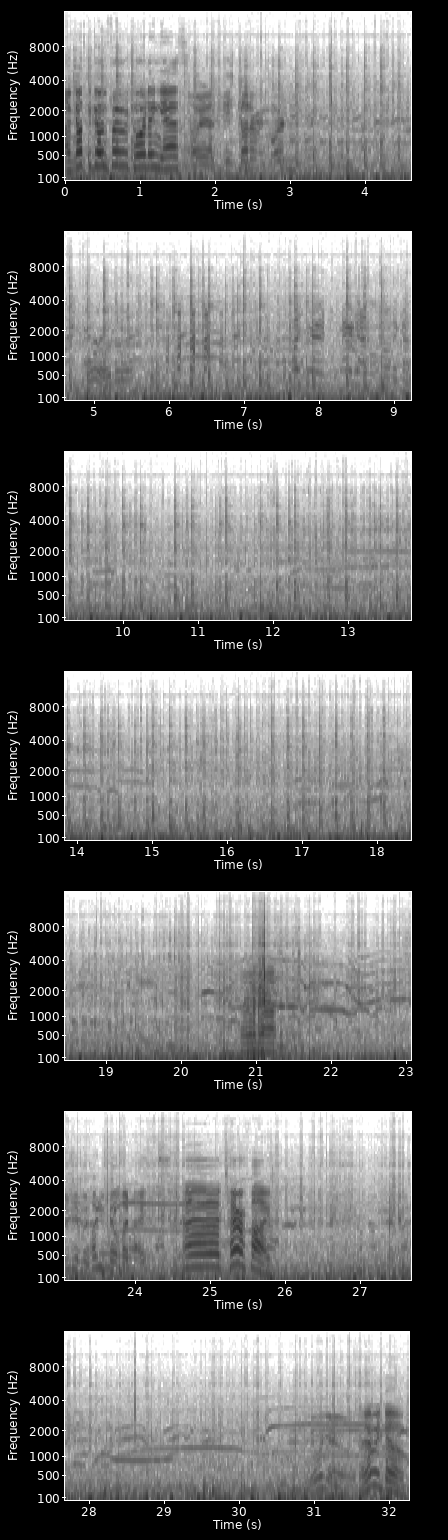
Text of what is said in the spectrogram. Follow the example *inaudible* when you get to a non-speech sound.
I've got the GoPro recording, yes. Oh yeah, he's got it recording. How do you feel about heights? Uh, terrified. Here we go. There we go.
